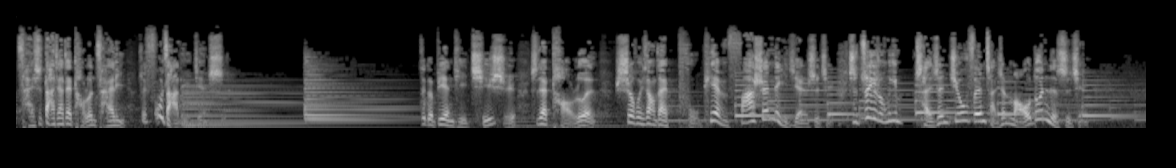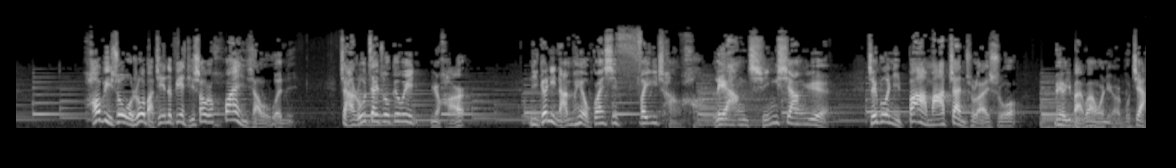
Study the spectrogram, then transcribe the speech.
才是大家在讨论彩礼最复杂的一件事。这个辩题其实是在讨论社会上在普遍发生的一件事情，是最容易产生纠纷、产生矛盾的事情。好比说，我如果把今天的辩题稍微换一下，我问你：假如在座各位女孩，你跟你男朋友关系非常好，两情相悦，结果你爸妈站出来说，没有一百万，我女儿不嫁。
